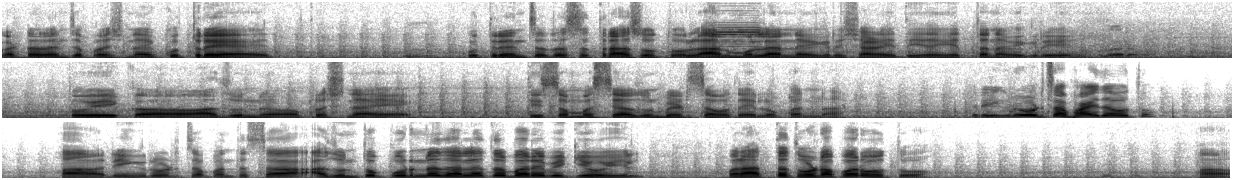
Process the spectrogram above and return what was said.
गटारांचा प्रश्न आहे कुत्रे आहेत. कुत्र्यांचा तसा त्रास होतो लहान मुलांना वगैरे शाळेत येताना वगैरे. तो एक अजून प्रश्न आहे. ती समस्या अजून भेडसावत आहे लोकांना. रिंग रोडचा फायदा होतो? हां रिंग रोडचा पण तसा अजून तो पूर्ण झाला तर बऱ्यापैकी होईल. पण आत्ता थोडाफार होतो. हां.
